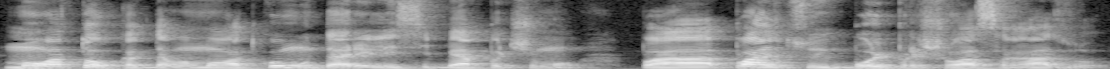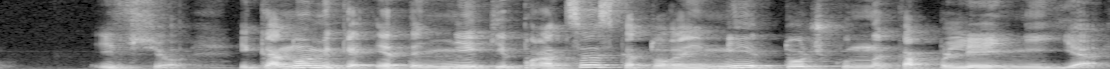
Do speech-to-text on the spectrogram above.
молоток, когда вы молотком ударили себя почему? По пальцу и боль пришла сразу и все. Экономика это некий процесс, который имеет точку накопления.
